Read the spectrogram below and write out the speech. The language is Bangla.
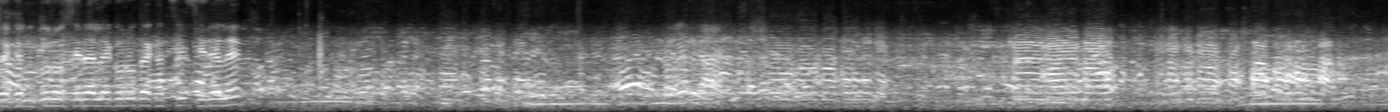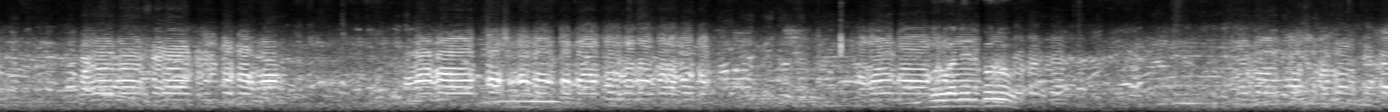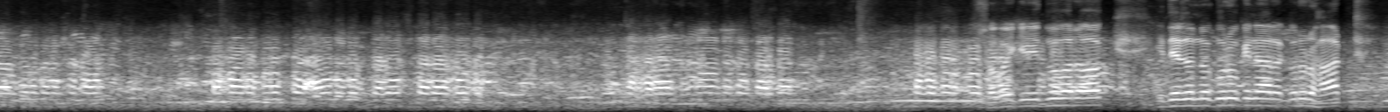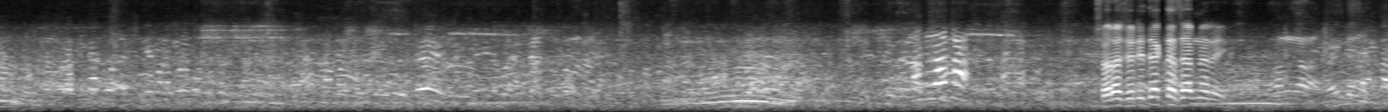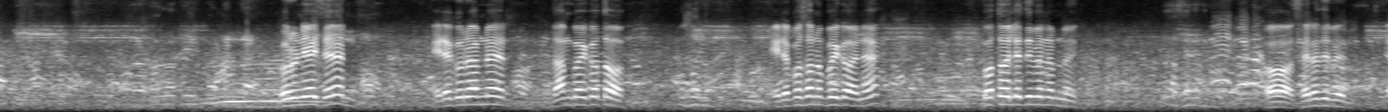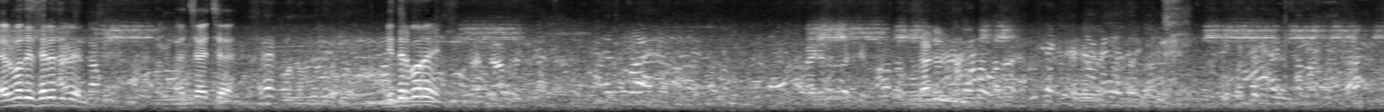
দেখেন গুরু সিরিয়ালে গুরু দেখাচ্ছি সিরিয়ালে। কুরবানির গরু। সবাইকে ঈদ মোবারক। ঈদের জন্য গরু কেনার গরুর হাট। সরাসরি দেখতেছে আপনারে। গরু নিয়েছেন এটা গরু আপনার? দাম কয় কত? এটা পঁচানব্বই কয়, না? কত হইলে দিবেন আপনি? ও, ছেড়ে দিবেন। এর মধ্যে ছেড়ে দিবেন? আচ্ছা আচ্ছা। ঈদের পরে?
